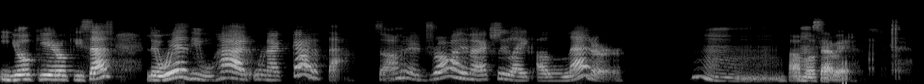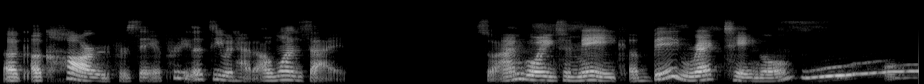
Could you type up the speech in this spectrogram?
y yo quiero quizás le voy a dibujar una carta. So I'm going to draw him actually like a letter. Hmm, vamos a ver. A, a card per se, a pretty, let's see what happens on one side. So I'm going to make a big rectangle. Ooh, look at my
